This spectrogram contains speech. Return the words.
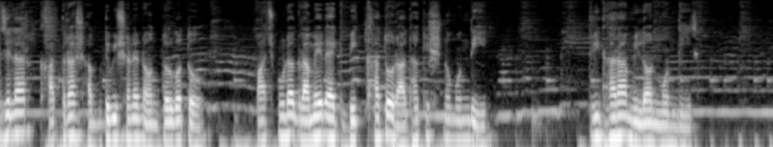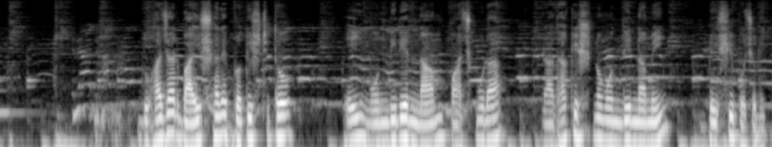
জেলার খাতড়া সাব ডিভিশনের অন্তর্গত পাঁচমুড়া গ্রামের এক বিখ্যাত রাধাকৃষ্ণ মন্দির, ত্রিধারা মিলন মন্দির। দু হাজার বাইশ সালে প্রতিষ্ঠিত এই মন্দিরের নাম পাঁচমুড়া রাধাকৃষ্ণ মন্দির নামেই বেশি প্রচলিত।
